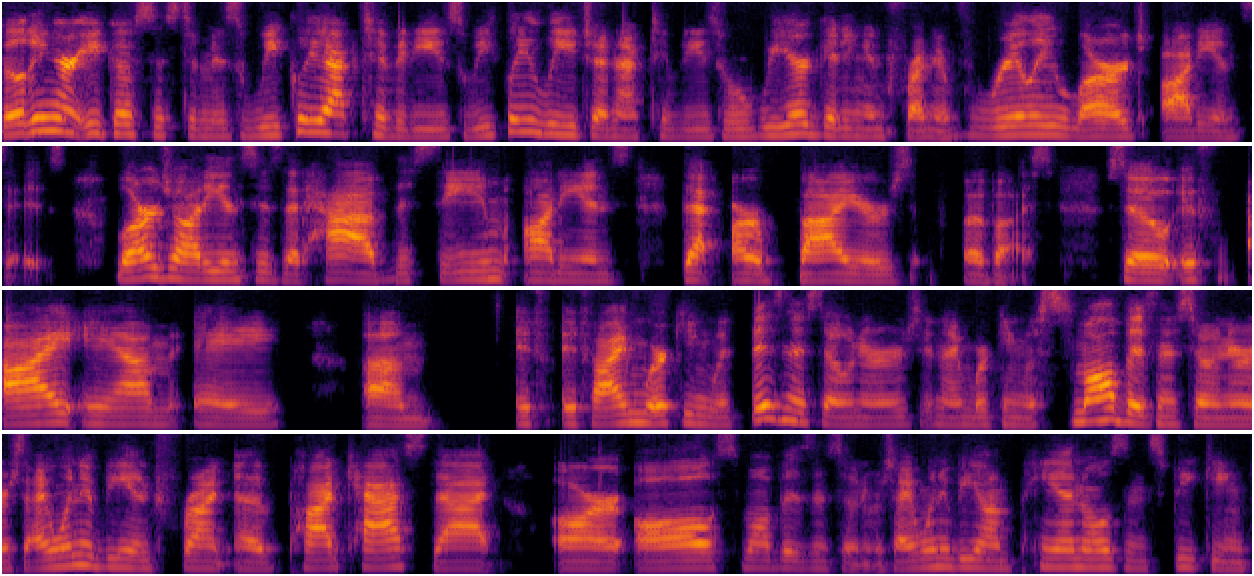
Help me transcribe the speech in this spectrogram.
Building our ecosystem is weekly activities, weekly lead gen activities where we are getting in front of really large audiences, large audiences that have the same audience that are buyers of us. So if I am a um, if if I'm working with business owners and I'm working with small business owners, I want to be in front of podcasts that are all small business owners. I want to be on panels and speaking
